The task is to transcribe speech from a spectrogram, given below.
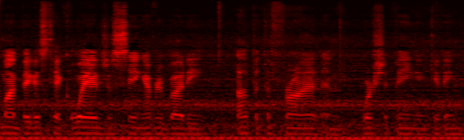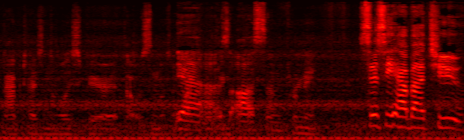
my biggest takeaway of just seeing everybody up at the front and worshiping and getting baptized in the Holy Spirit. That was the most yeah, that was awesome for me. Sissy, how about you?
